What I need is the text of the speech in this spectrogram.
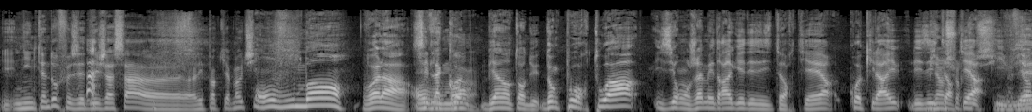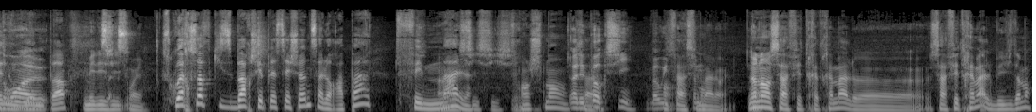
Et Nintendo faisait déjà ça euh, à l'époque Yamauchi. On vous ment, voilà. on C'est de la vous com. ment, bien entendu. Donc pour toi, ils iront jamais draguer des éditeurs tiers. Quoi qu'il arrive, les éditeurs tiers, si. ils Ils viennent viendront ou à viennent eux. pas. Mais les Ouais. Squaresoft qui se barre chez PlayStation, ça leur a pas fait mal, Ah, si, si, si. franchement. À l'époque, si. Bah oui, ça a fait mal. ouais. Non, non, ça a fait très très mal. euh, ça a fait très mal, mais évidemment.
